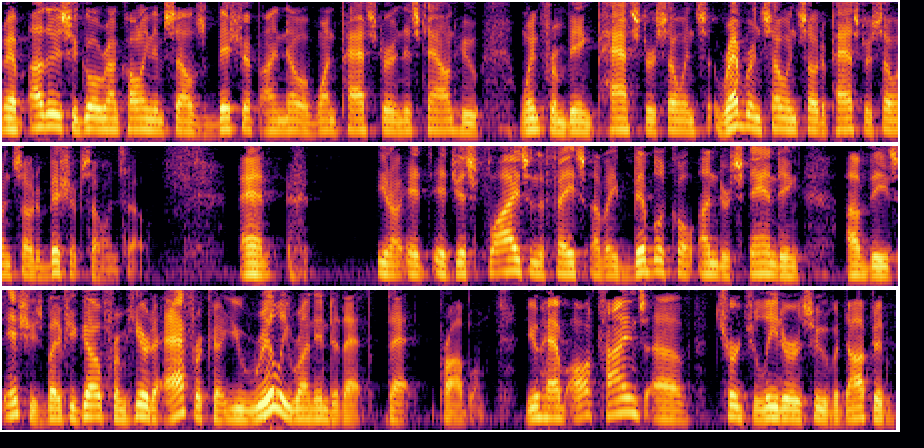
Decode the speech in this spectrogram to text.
We have others who go around calling themselves bishop. I know of one pastor in this town who went from being pastor so and so, reverend so and so to pastor so and so to bishop so and so. And you know, it, it just flies in the face of a biblical understanding of these issues. But if you go from here to Africa, you really run into that that problem. You have all kinds of church leaders who've adopted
